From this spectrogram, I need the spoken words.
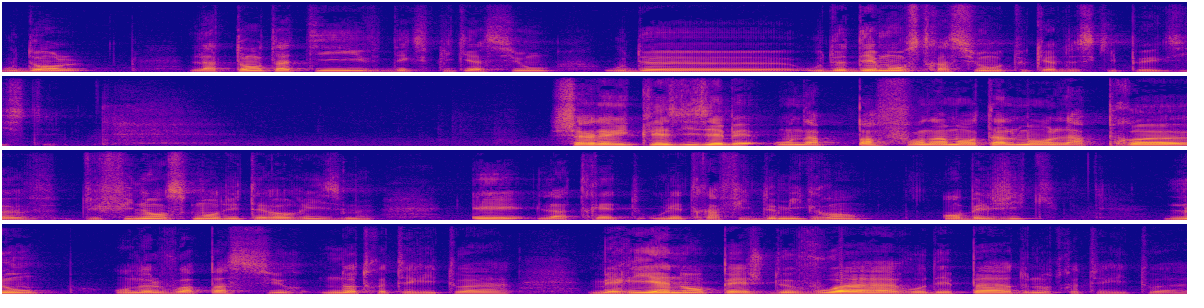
ou dans la tentative d'explication ou de, ou de démonstration, en tout cas, de ce qui peut exister. Charles Hériclès disait ben, on n'a pas fondamentalement la preuve du financement du terrorisme et la traite ou les trafics de migrants en Belgique. Non, on ne le voit pas sur notre territoire, mais rien n'empêche de voir au départ de notre territoire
